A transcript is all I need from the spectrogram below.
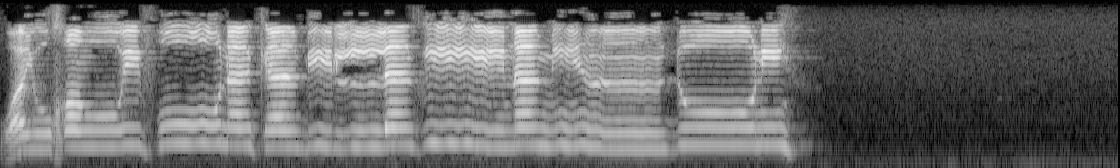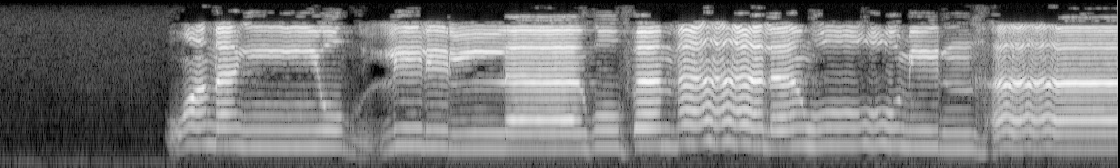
وَيُخَوِّفُونَكَ بِالَّذِينَ مِن دُونِهِ. وَمَن يُضْلِلِ اللَّهُ فَمَا لَهُ مِنْ هَادٍ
